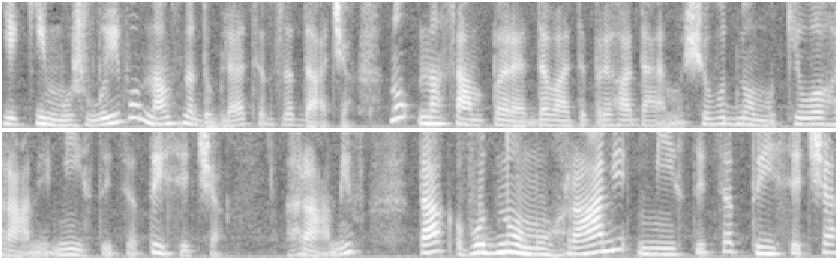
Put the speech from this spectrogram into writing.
які, можливо, нам знадобляться в задачах. Ну, насамперед, давайте пригадаємо, що в одному кілограмі міститься тисяча грамів, так, в одному грамі міститься тисяча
